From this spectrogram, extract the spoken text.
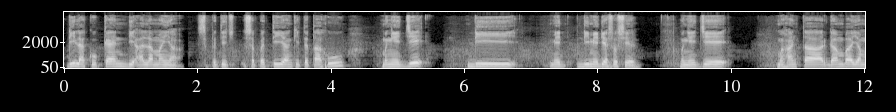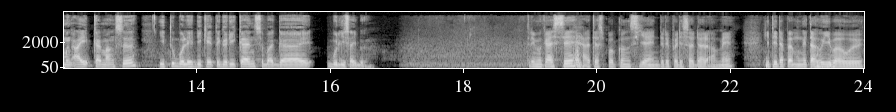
dilakukan di alam maya. Seperti seperti yang kita tahu mengejek di med, di media sosial. Mengejek menghantar gambar yang mengaibkan mangsa itu boleh dikategorikan sebagai buli cyber. Terima kasih atas perkongsian daripada saudara Amir. Kita dapat mengetahui bahawa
